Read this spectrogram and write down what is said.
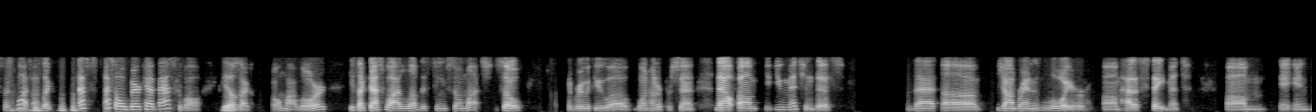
He's like, "What?" I was like, "That's that's old Bearcat basketball." He Yep. was like, "Oh my lord." He's like, "That's why I love this team so much." So agree with you uh 100%. Now, um you, mentioned this that uh John Brannen's lawyer um had a statement um and, and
